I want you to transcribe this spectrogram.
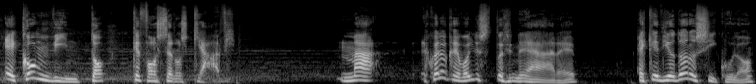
è convinto che fossero schiavi. Ma quello che voglio sottolineare è che Diodoro Siculo,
